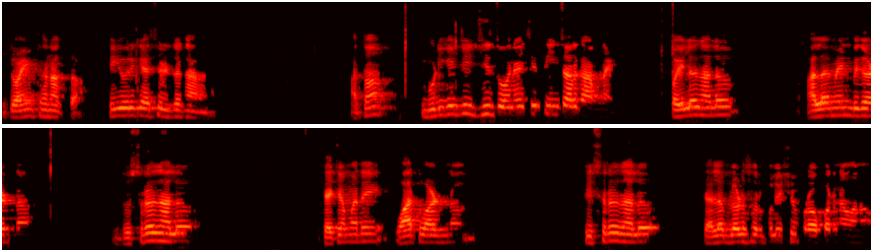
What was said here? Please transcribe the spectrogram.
जॉईंट ठणकता हे युरिक ऍसिडचं कारण आहे. आता गुडघ्याची झीज होण्याची 3-4 कारणं आहेत. पहिलं झालं अलाइनमेंट बिघडणं. दुसरं झालं त्याच्यामध्ये वात वाढणं. तिसरं झालं त्याला ब्लड सर्क्युलेशन प्रॉपर न होणं,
